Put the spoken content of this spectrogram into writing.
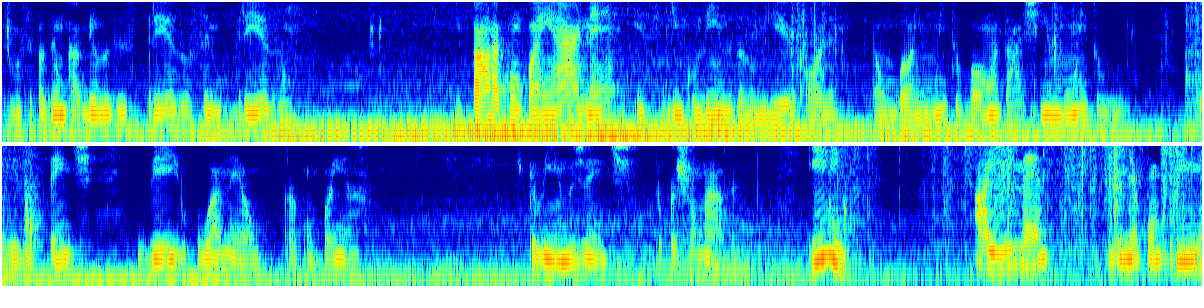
Pra você fazer um cabelo às vezes preso ou semi-preso. E para acompanhar, né, esse brinco lindo da Lumière, olha, é um banho muito bom, a tarraxinha muito é, resistente, veio o anel para acompanhar. Fica lindo, gente, tô apaixonada. E aí, né, fiz a minha comprinha,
